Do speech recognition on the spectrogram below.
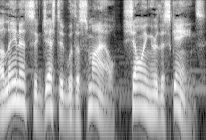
Elena suggested with a smile, showing her the skeins.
